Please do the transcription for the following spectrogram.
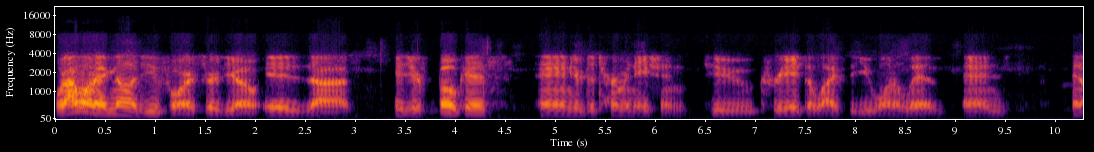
what I want to acknowledge you for, Sergio, is uh, is your focus and your determination to create the life that you want to live, and and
